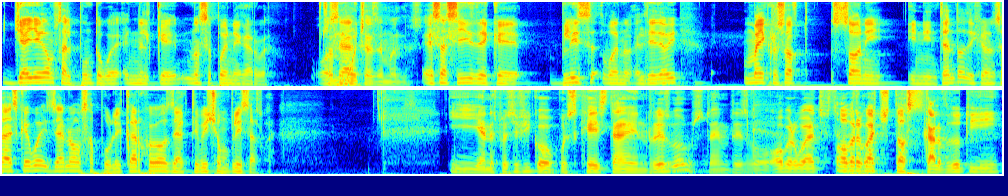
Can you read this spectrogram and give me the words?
ya llegamos al punto, güey, en el que no se puede negar, güey. O Son sea, muchas demandas. es así de que Blizz, bueno, el día de hoy, Microsoft, Sony y Nintendo dijeron, ¿sabes qué, güey? Ya no vamos a publicar juegos de Activision Blizzard, güey. Y en específico, pues, ¿qué está en riesgo? Está en riesgo Overwatch. está en Overwatch 2. riesgo Call of Duty.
